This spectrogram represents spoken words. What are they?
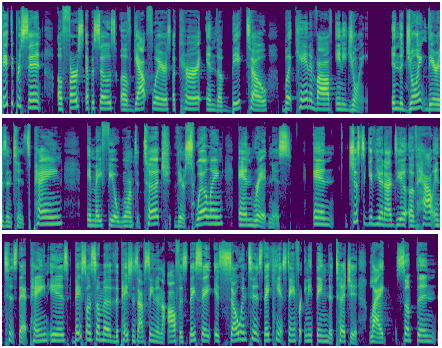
50% of first episodes of gout flares occur in the big toe, but can involve any joint. In the joint, there is intense pain. It may feel warm to touch, there's swelling and redness. And just to give you an idea of how intense that pain is, based on some of the patients I've seen in the office, they say it's so intense they can't stand for anything to touch it, like something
